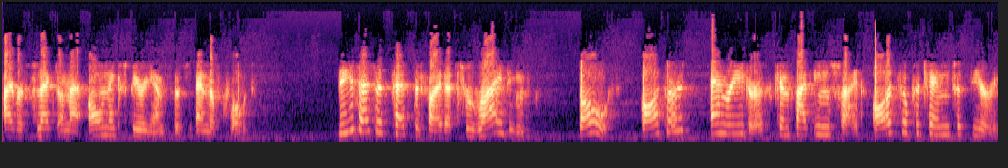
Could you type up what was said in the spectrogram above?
I reflect on my own experiences, end of quote. These essays testify that through writing, both authors and readers can find insight, also pertaining to theory.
